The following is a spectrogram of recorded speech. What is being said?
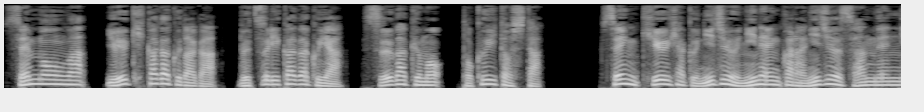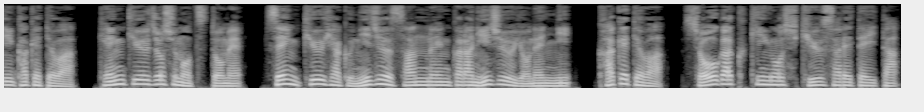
専門は有機化学だが、物理化学や数学も得意とした。1922年から23年にかけては、研究助手も務め、1923年から24年にかけては、奨学金を支給されていた。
